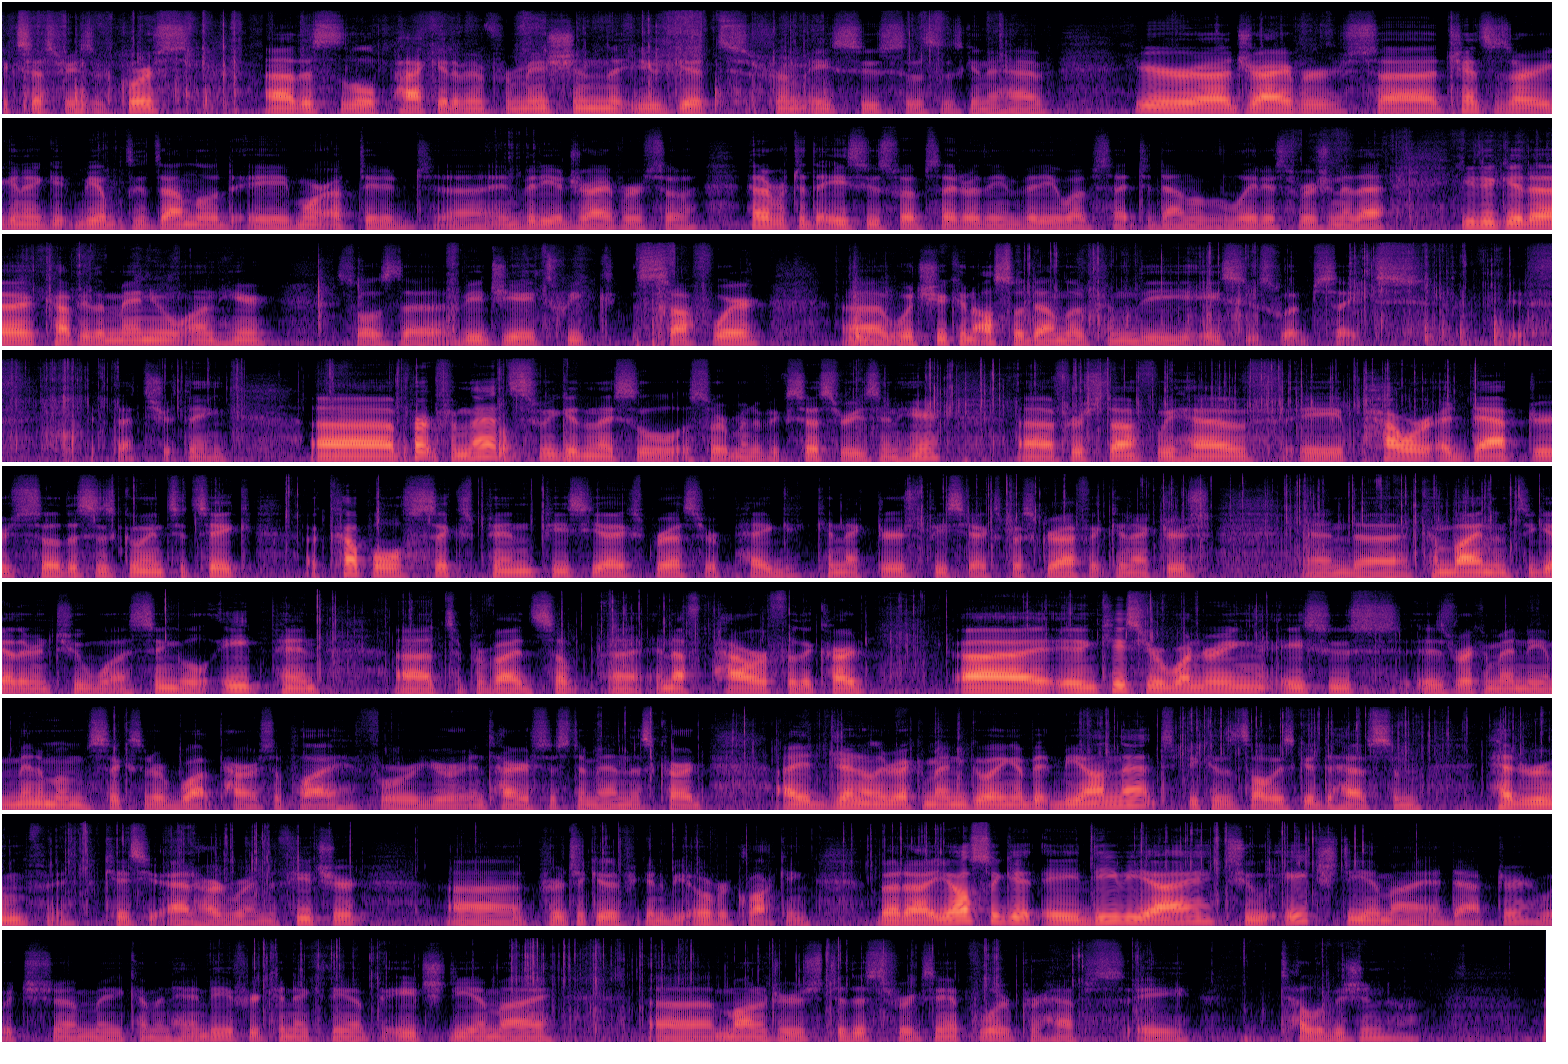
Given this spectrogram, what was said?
accessories, of course. Uh, this is a little packet of information that you get from ASUS. So this is going to have your uh, drivers. Uh, chances are you're going to be able to download a more updated uh, NVIDIA driver. So head over to the ASUS website or the NVIDIA website to download the latest version of that. You do get a copy of the manual on here, as well as the VGA Tweak software, uh, which you can also download from the ASUS website, if, if that's your thing. Uh, apart from that, we get a nice little assortment of accessories in here. Uh, first off, we have a power adapter. So this is going to take a couple 6-pin PCI Express or PEG connectors, PCI Express graphic connectors, and uh, combine them together into a single 8-pin uh, to provide uh, enough power for the card. Uh, in case you're wondering, ASUS is recommending a minimum 600 watt power supply for your entire system and this card. I generally recommend going a bit beyond that because it's always good to have some headroom in case you add hardware in the future. Uh, particularly if you're going to be overclocking. But uh, you also get a DVI to HDMI adapter, which uh, may come in handy if you're connecting up HDMI uh, monitors to this, for example, or perhaps a television.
